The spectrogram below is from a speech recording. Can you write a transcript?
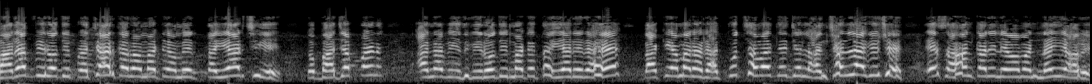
ભારત વિરોધી પ્રચાર કરવા માટે અમે તૈયાર છીએ. તો ભાજપ પણ આના વિરોધી માટે તૈયાર રહે. બાકી અમારા રાજપૂત સમાજને જે લાંછન લાગ્યું છે, એ સહન કરી લેવામાં નહીં આવે.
